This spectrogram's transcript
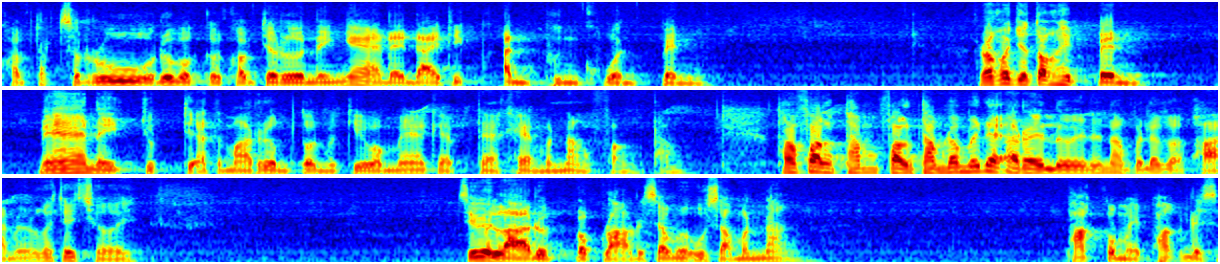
ความตรัสรู้หรือว่าเกิดความเจริญในแง่ใด ๆ ที่อันพึงควรเป็น เราก็จะต้องให้เป็นแม้ในจุดที่อาตมาเริ่มต้นเมื่อกี้ว่าแม่แกแต่แค่มานั่งฟังธรรมถ้าฟังธรรมฟังธรรมแล้วไม่ได้อะไรเลยนะนั่งไปแล้วก็ผ่านไปแล้วก็เฉยเฉยๆเสียเวลาโดยเปล่าๆโดยซ้ำว่าอุตส่าห์มานั่ง พักก็ไม่พักได้ส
